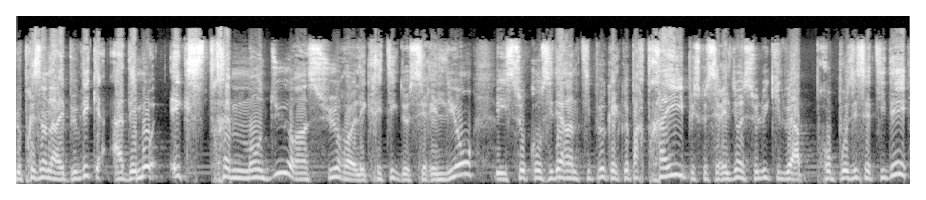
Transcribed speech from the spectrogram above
le président de la République a des mots extrêmement durs hein, sur les critiques de Cyril Dion. Il se considère un petit peu quelque part trahi, puisque Cyril Dion est celui qui lui a proposé cette idée.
